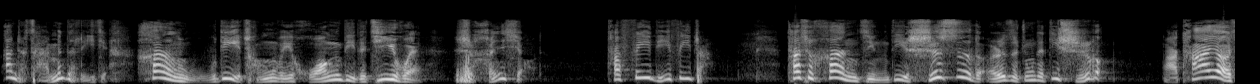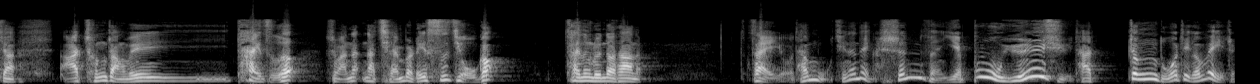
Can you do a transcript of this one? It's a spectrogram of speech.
按照咱们的理解，汉武帝成为皇帝的机会是很小的，他非嫡非长，他是汉景帝十四个儿子中的第十个，啊，他要想啊成长为太子是吧？那那前边得死九个，才能轮到他呢。再有他母亲的那个身份，也不允许他争夺这个位置，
